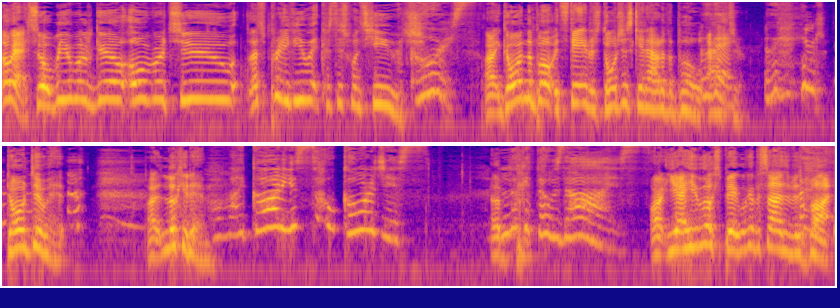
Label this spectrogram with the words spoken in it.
Okay, so we will go over to. Let's preview it because this one's huge. Of course. All right, go in the boat. It's dangerous. Don't just get out of the boat Okay. after. Okay. here we go. Don't do it. All right, look at him. Oh my god, he's so gorgeous. Uh, Look at those eyes. all right, yeah, he looks big. Look at the size of his butt.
